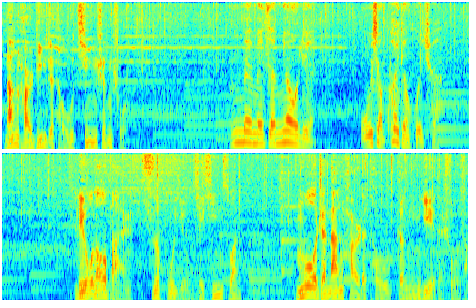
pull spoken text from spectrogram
男孩低着头，轻声说：“妹妹在庙里，我想快点回去。”柳老板似乎有些心酸，摸着男孩的头，哽咽的说道：“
